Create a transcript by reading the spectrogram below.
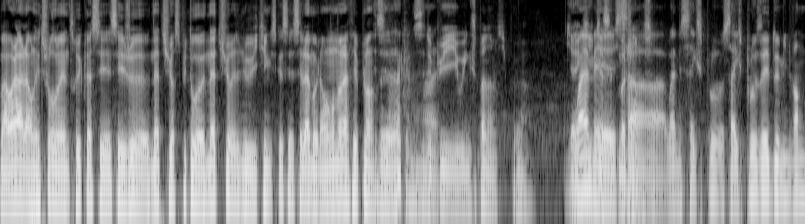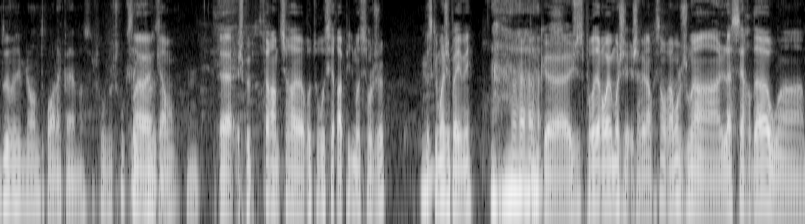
Bah voilà, là on est toujours dans le même truc. Là c'est c'est jeu nature, c'est plutôt euh, nature et the new Viking parce que c'est c'est la mode. Là, on en a fait plein. C'est c'est Ouais. depuis Wingspan un petit peu. là, qui a- ouais, qui- qui a mais mode, ça, ouais, mais ça explose, ça a explosé 2022-2023 là quand même. Je trouve, je trouve que ça Ouais, ouais, explose. carrément. Mm. Euh, je peux peut-être faire un petit retour aussi rapide moi sur le jeu. Parce que moi j'ai pas aimé. Donc euh, juste pour dire ouais moi j'avais l'impression vraiment de jouer à un Lacerda ou un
